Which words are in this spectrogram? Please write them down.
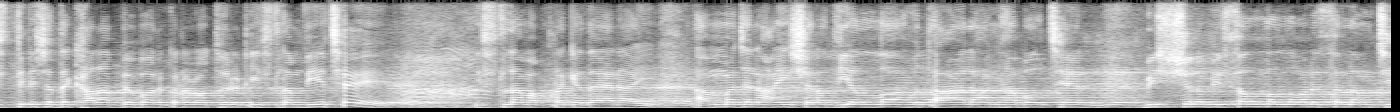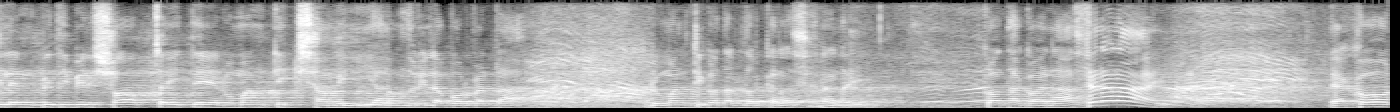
স্ত্রীর সাথে খারাপ ব্যবহার করার অথরিটি ইসলাম দিয়েছে? ইসলাম আপনাকে দেয় নাই। আম্মা জান আয়েশা রাদিয়াল্লাহু তাআলা আনহা বলছেন, বিশ্বনবী সাল্লাল্লাহু আলাইহি সাল্লাম ছিলেন পৃথিবীর সব চাইতে রোমান্টিক স্বামী, আলহামদুলিল্লাহ বলবেন না। রোমান্টিকতার দরকার আছে না নাই? কথা কয় না, আছে না নাই? এখন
